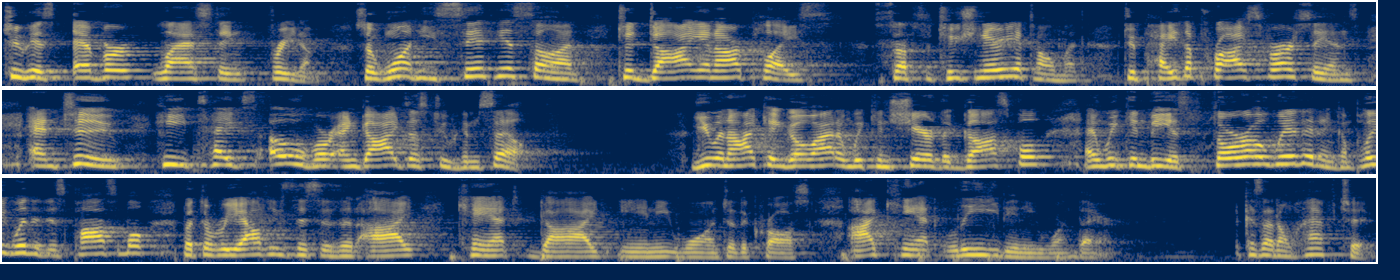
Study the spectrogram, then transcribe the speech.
to His everlasting freedom. So one, He sent His Son to die in our place, substitutionary atonement, to pay the price for our sins. And two, He takes over and guides us to Himself. You and I can go out and we can share the gospel and we can be as thorough with it and complete with it as possible. But the reality is this is that I can't guide anyone to the cross. I can't lead anyone there. Because I don't have to.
